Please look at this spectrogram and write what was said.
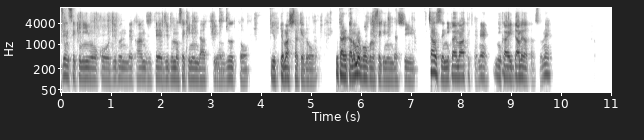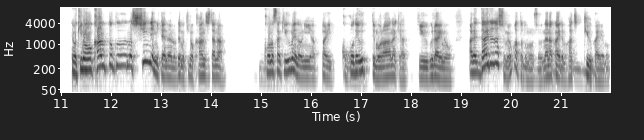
全責任をこう自分で感じて、自分の責任だっていうのをずっと言ってましたけど、打たれたのも僕の責任だし、チャンスで2回回ってきてね、2回ダメだったんですよね。でも昨日監督の信念みたいなのでも昨日感じたな。この先梅野にやっぱりここで打ってもらわなきゃっていうぐらいの、あれ代打出してもよかったと思うんですよ。7回でも8、9回でも。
